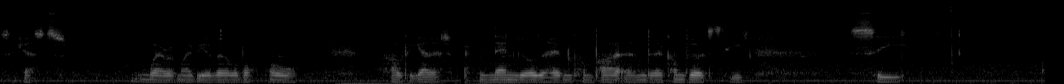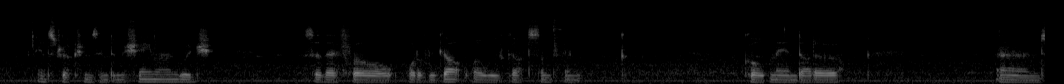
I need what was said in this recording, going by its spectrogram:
suggests where it might be available or how to get it and then goes ahead and compile and uh, converts the C instructions into machine language so therefore what have we got? Well we've got something called main.o and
